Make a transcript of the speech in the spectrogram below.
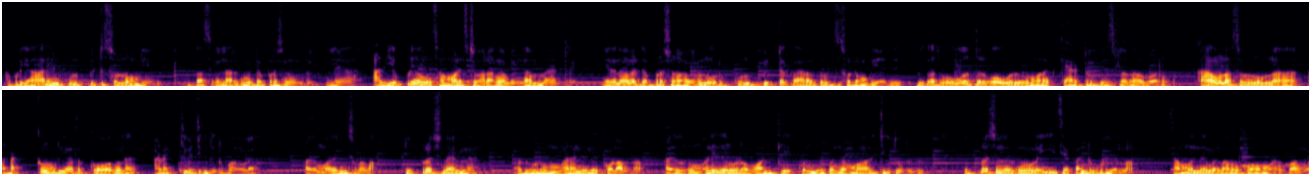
அப்படி யாரையும் குறிப்பிட்டு சொல்ல முடியாது. பிகாஸ் எல்லாருக்குமே டெப்ரெஷன் உண்டு இல்லையா? அது எப்படி அவங்க சமாளிச்சுட்டு வராங்க அப்படின்னா மேட்ரு எதனால் டெப்ரெஷன் ஆகணும்னு ஒரு குறிப்பிட்ட காரணத்தை வச்சு சொல்ல முடியாது. பிகாஸ் ஒவ்வொருத்தருக்கும் ஒவ்வொரு விதமான கேரக்டர் பேஸில் தான் வரும். காமனாக சொல்லணும்னா அடக்க முடியாத கோவங்களை அடக்கி வச்சுக்கிட்டு இருப்பாங்களே. அது மாதிரின்னு சொல்லலாம். டிப்ரெஷனாக என்ன? அது ஒரு மனநிலை கோளாறு தான் அது ஒரு மனிதனோட வாழ்க்கையை கொஞ்சம் கொஞ்சமாக அழிச்சிக்கிட்டு வருது. டிப்ரெஷனில் இருக்கவங்கள ஈஸியாக கண்டுபிடிச்சிடலாம். சம்மந்தம் இல்லாமல் கோவமாக இருப்பாங்க.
